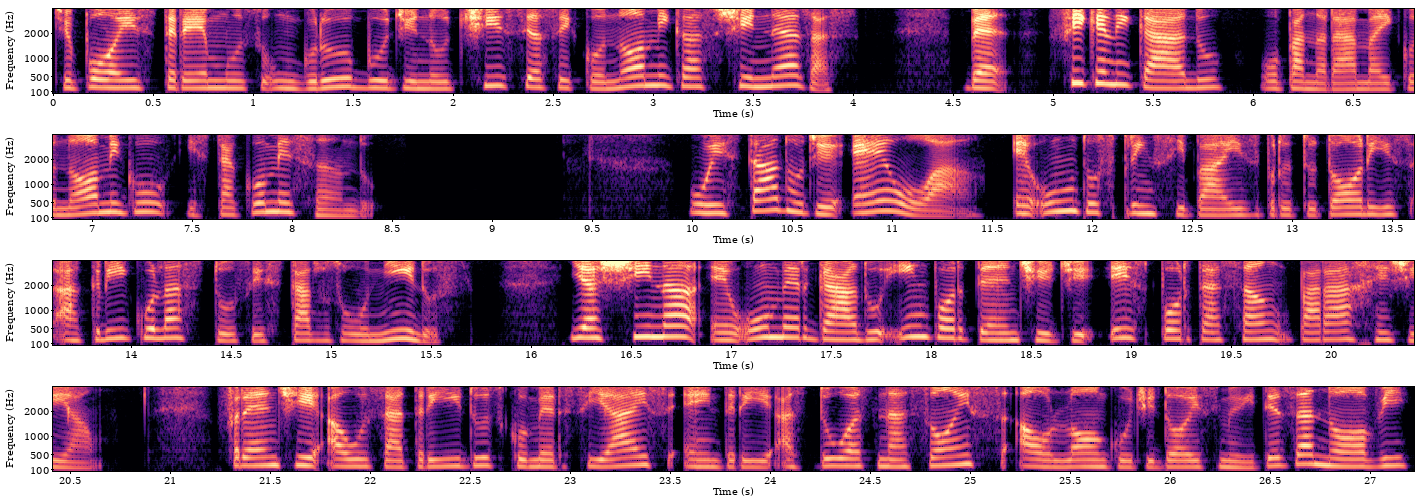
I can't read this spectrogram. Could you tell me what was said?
Depois, teremos um grupo de notícias econômicas chinesas. Bem, fique ligado, o Panorama Econômico está começando. O estado de Iowa é um dos principais produtores agrícolas dos Estados Unidos e a China é um mercado importante de exportação para a região. Frente aos atritos comerciais entre as duas nações ao longo de 2019,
